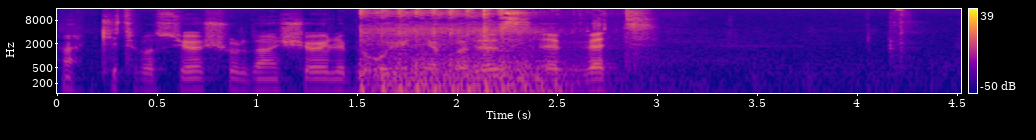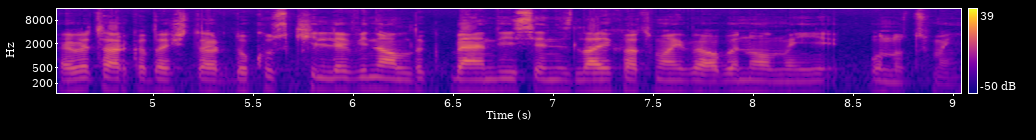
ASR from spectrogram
Hah kit basıyor. Şuradan şöyle bir oyun yaparız. Evet. Evet arkadaşlar 9 kill win aldık. Beğendiyseniz like atmayı ve abone olmayı unutmayın.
